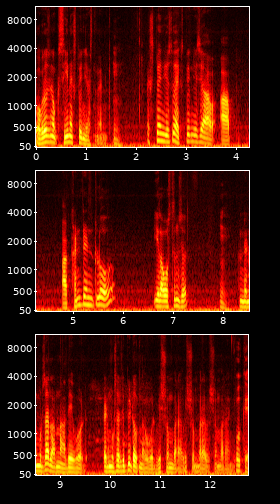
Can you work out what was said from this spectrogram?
ఒకరోజు నేను ఒక సీన్ ఎక్స్ప్లెయిన్ చేస్తాను దానికి ఎక్స్ప్లెయిన్ చేస్తూ ఎక్స్ప్లెయిన్ చేసి ఆ- కంటెంట్లో ఇలా వస్తుంది సార్. రెండు మూడు సార్లు అన్న అదే వర్డ్ రెండు మూడు సార్లు రిపీట్ అవుతుంది వర్డ్ విశ్వంబర విశ్వంబర విశ్వంబర అని. ఓకే.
